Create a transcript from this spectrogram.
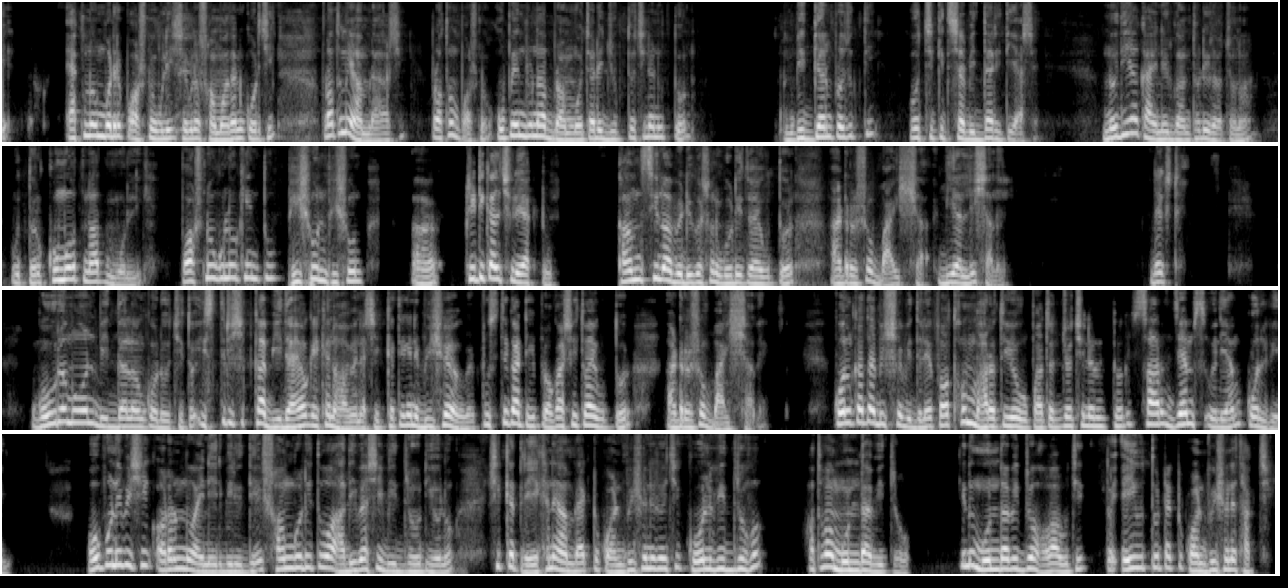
এক নম্বরের প্রশ্নগুলি সেগুলো সমাধান করছি। প্রথমে আমরা আসি। প্রথম প্রশ্ন, উপেন্দ্রনাথ ব্রহ্মচারী যুক্ত ছিলেন উত্তর। বিজ্ঞান প্রযুক্তি ও চিকিৎসাবিদ্যার ইতিহাসে। নদিয়া কাহিনীর গ্রন্থটি রচনা, উত্তর কুমোদনাথ মল্লিক। প্রশ্নগুলো কিন্তু ভীষণ ভীষণ ক্রিটিক্যাল ছিল একটু। কাউন্সিল অফ এডুকেশন গঠিত হয় উত্তর আঠারোশো বাইশ সাল বিয়াল্লিশ সালে। নেক্সট গৌরমোহন বিদ্যালঙ্ক রচিত স্ত্রী শিক্ষা বিধায়ক এখানে হবে না। শিক্ষার্থী এখানে বিষয় হবে। পুস্তিকাটি প্রকাশিত হয় উত্তর আঠারোশো বাইশ সালে। কলকাতা বিশ্ববিদ্যালয়ে প্রথম ভারতীয় উপাচার্য ছিলেন উত্তর স্যার জেমস উইলিয়াম কোলভিন। ঔপনিবেশিক অরণ্য আইনের বিরুদ্ধে সংগঠিত আদিবাসী বিদ্রোহটি হলো, শিক্ষার্থী, এখানে আমরা একটু কনফিউশনে রয়েছি, কোল বিদ্রোহ অথবা মুন্ডা বিদ্রোহ। কিন্তু মুন্ডা বিদ্রোহ হওয়া উচিত, তো এই উত্তরটা একটু কনফিউশনে থাকছে।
